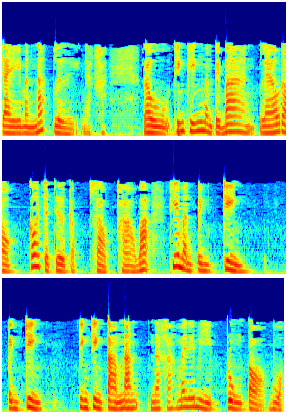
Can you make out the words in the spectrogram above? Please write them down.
ใจมันนักเลยนะคะ เราทิ้งทิ้งมันไปบ้าง แล้วเราก็จะเจอกับสภาวะที่มันเป็นจริง เป็นจริง จริง ๆ ตามนั้นนะคะ ไม่ได้มีปรุงต่อบวก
